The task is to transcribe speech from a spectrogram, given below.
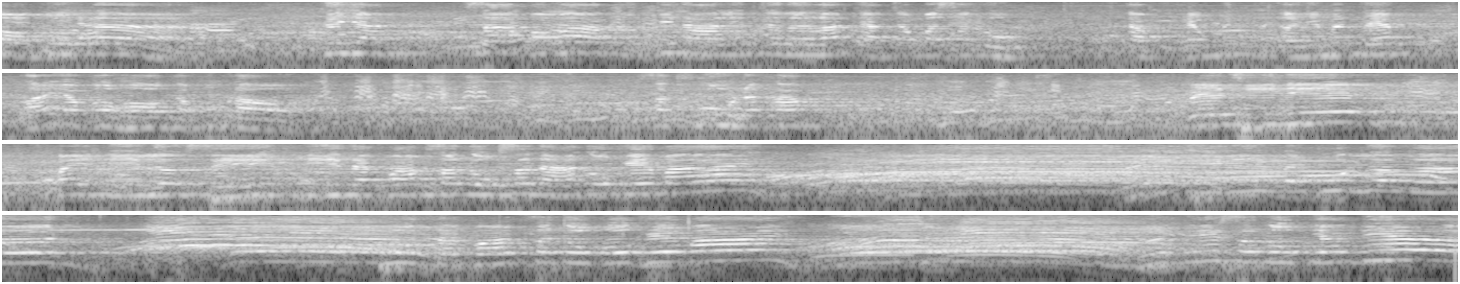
บอกล่วงหน้า คืออยากทราบมาว่าคุณพิธาลิมเจริญรัตน์อยากจะมาสนุก กับเฮลมิเอ่อฮิมแมนเว็บไร้แอลกอฮอล์กับพวกเรา สักครู่นะครับ เวทีนี้ไม่มีเรื่องสี มีแต่ความสนุกสนาน โอเคไหม เวทีนี้ไม่พูดเรื่องอื่น พูดแต่ความสนุกโอเคไหมคืนนี้สนุกอย่างเดียว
